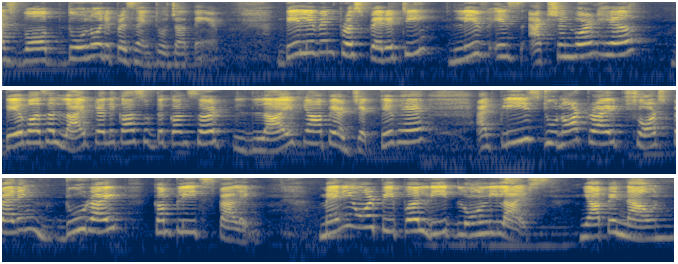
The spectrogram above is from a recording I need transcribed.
एज वर्ब दोनों रिप्रेजेंट हो जाते हैं they live in prosperity live is action word here they was a live telecast of the concert live यहाँ पे एडजेक्टिव है. And please do not write short spelling do write complete spelling many और पीपल लीड लोनली लाइफ यहाँ पे नाउन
